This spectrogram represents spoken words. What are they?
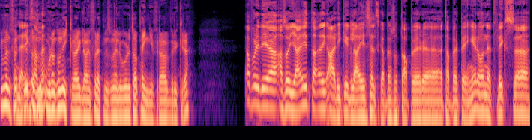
Ja, men for, Men altså, hvordan kan du ikke være glad i en forretningsmodell hvor du tar penger fra brukere? Ja, fordi de, altså jeg er ikke glad i selskapene som taper, eh, taper penger, og Netflix eh,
